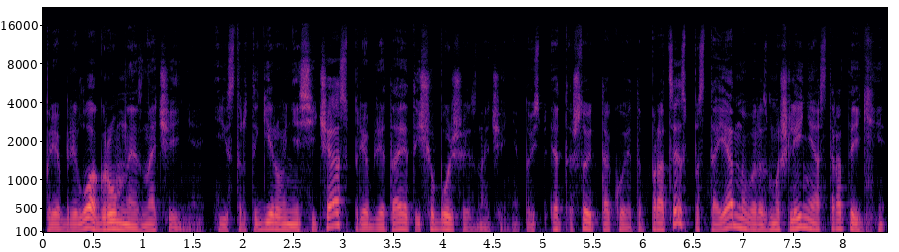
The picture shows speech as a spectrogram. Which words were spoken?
приобрело огромное значение, и стратегирование сейчас приобретает еще большее значение. То есть это, что это такое? Это процесс постоянного размышления о стратегии,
